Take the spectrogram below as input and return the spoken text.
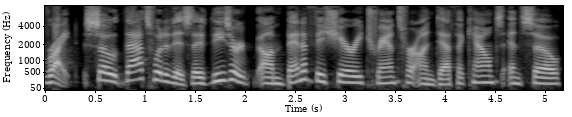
Right. So that's what it is. These are um, beneficiary transfer on death accounts. And so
